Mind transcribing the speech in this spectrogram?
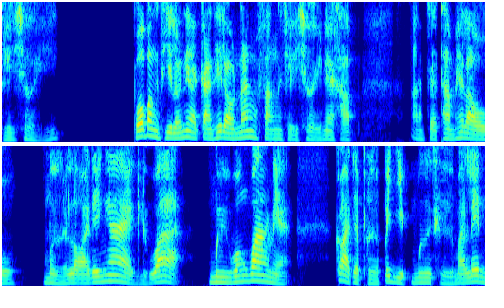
เฉยๆ เพราะบางทีแล้วเนี่ยการที่เรานั่งฟังเฉยๆเนี่ยครับอาจจะทำให้เรา เหม่อลอยได้ง่าย หรือว่ามือว่างๆเนี่ยก็อาจจะเผลอไปหยิบมือถือมาเล่น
